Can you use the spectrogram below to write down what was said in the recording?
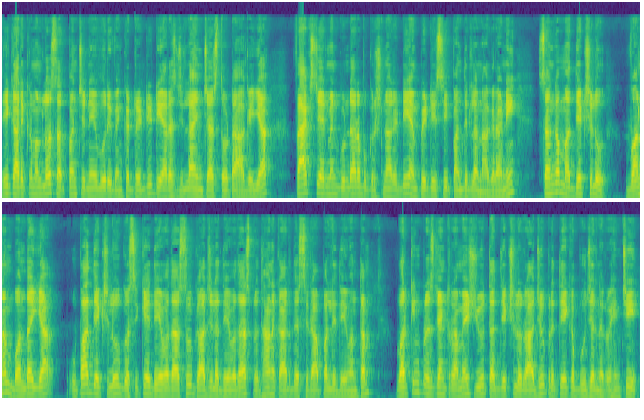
ఈ కార్యక్రమంలో సర్పంచ్ నేవూరి వెంకటరెడ్డి టీఆర్ఎస్ జిల్లా incharge Thota Agaiah PACS chairman Gundarapu Krishnareddy MPTC Pandirla Nagarani సంఘం అధ్యక్షులు వనం బొందయ్య ఉపాధ్యక్షులు గొసికే దేవదాసు గాజుల దేవదాస్ ప్రధాన కార్యదర్శి Rapalli Devantham working president Ramesh youth అధ్యక్షులు రాజు ప్రత్యేక పూజలు నిర్వహించి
